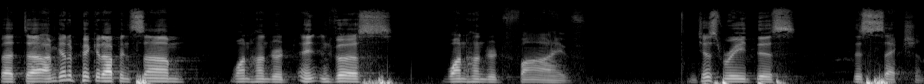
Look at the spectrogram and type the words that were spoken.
but uh, I'm going to pick it up in Psalm 100, in verse 105. Just read this, this section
